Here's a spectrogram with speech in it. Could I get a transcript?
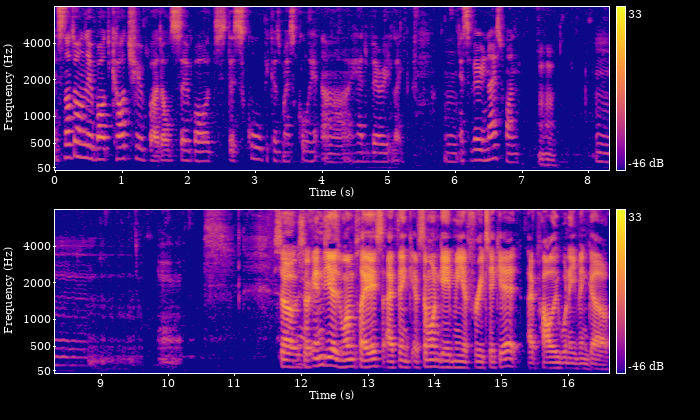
it's not only about culture, but also about the school because my school uh, had very like mm, it's a very nice one. Mhm. Mm, So, so India is one place. I think if someone gave me a free ticket, I probably wouldn't even go.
